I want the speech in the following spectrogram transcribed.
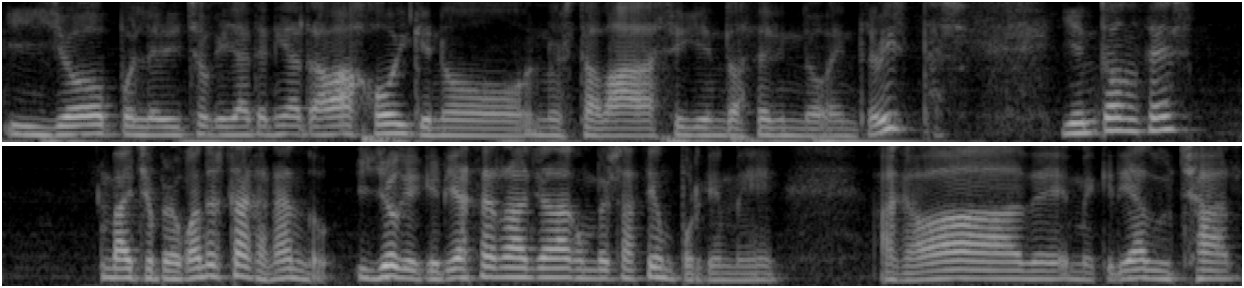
y yo pues le he dicho que ya tenía trabajo y que no, no estaba siguiendo haciendo entrevistas. Y entonces me ha dicho, pero ¿cuándo estás ganando? Y yo que quería cerrar ya la conversación porque me acababa de, me quería duchar,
